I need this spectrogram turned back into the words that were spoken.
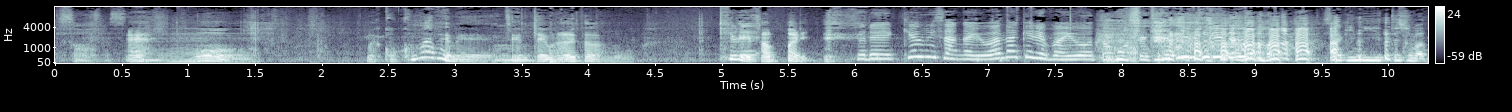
そうですえね。もう、まあ、ここまでね、全体売られたらもう、綺麗さっぱり。それキュービさんが言わなければ言おうと思ってたんですけど先に言ってしまい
